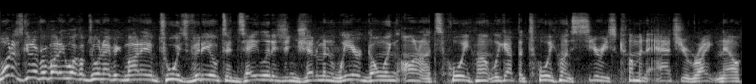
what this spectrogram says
What is good, everybody? Welcome to an Epic My Damn Toys video. Today, ladies and gentlemen, we are going on a toy hunt. We got the Toy Hunt series coming at you right now.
